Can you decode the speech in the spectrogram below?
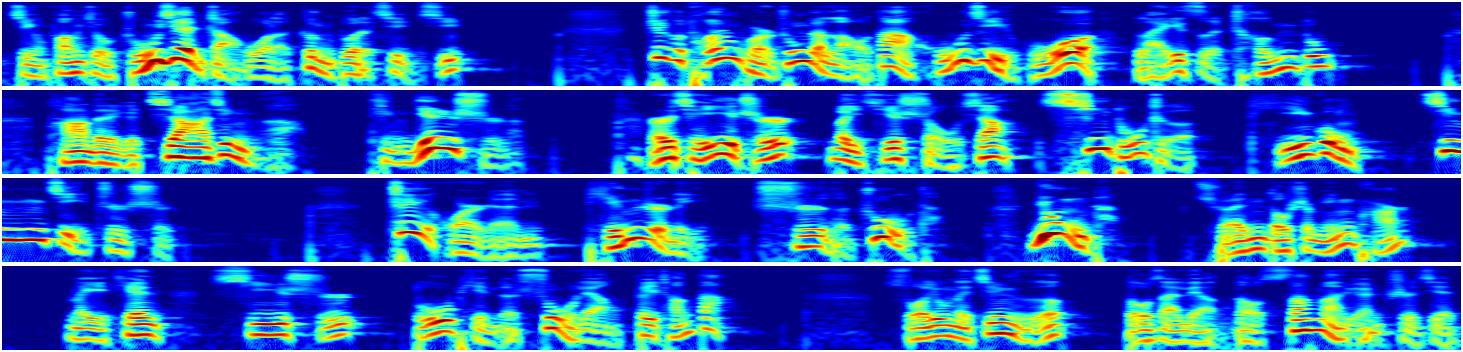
警方就逐渐掌握了更多的信息。这个团伙中的老大胡继国来自成都，他的这个家境啊挺殷实的。而且一直为其手下吸毒者提供经济支持。这伙人平日里吃的、住的、用的全都是名牌，每天吸食毒品的数量非常大，所用的金额都在两到三万元之间。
